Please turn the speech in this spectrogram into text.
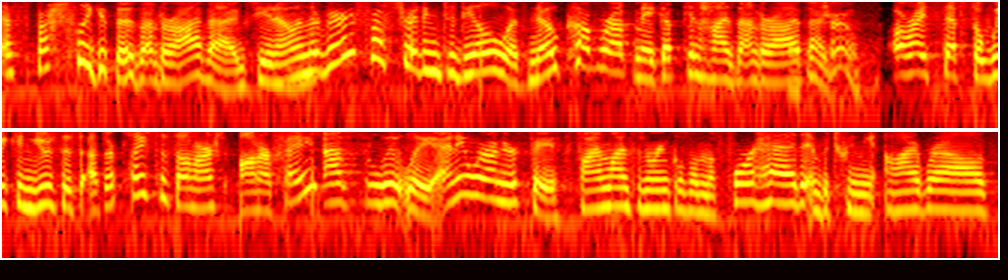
especially get those under eye bags, you know, and they're very frustrating to deal with. No cover-up makeup can hide the under eye That's bags. That's true. All right, Steph, so we can use this other places on our on our face? Absolutely. Anywhere on your face. Fine lines and wrinkles on the forehead and between the eyebrows,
